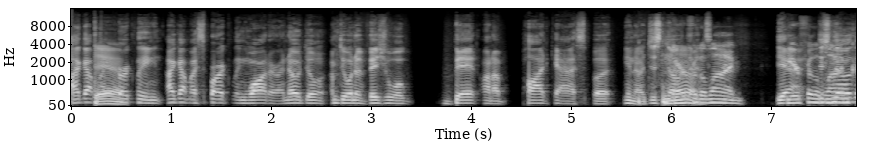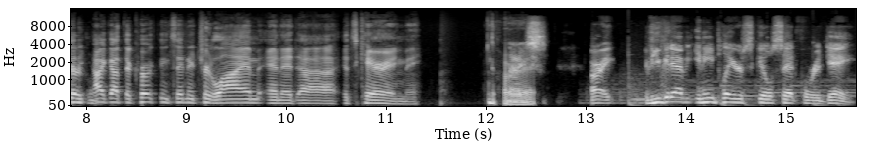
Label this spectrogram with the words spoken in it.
I got Damn. my sparkling. I got my sparkling water. I know doing. I'm doing a visual bit on a podcast, but you know, just know No. For the it's- lime. Yeah, Here for the just lime know that Kirkland. I got the Kirkland signature lime, and it uh, it's carrying me. All right. nice. All right. If you could have any player's skill set for a day,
